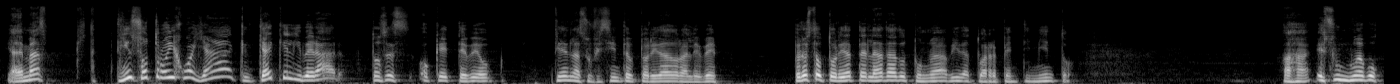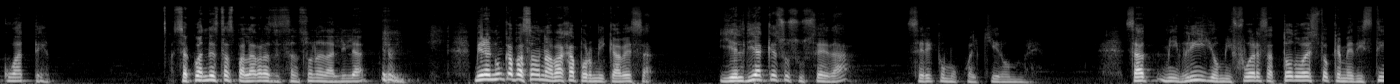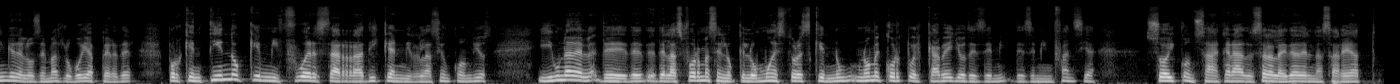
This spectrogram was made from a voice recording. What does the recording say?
Y además, pues, tienes otro hijo allá que, hay que liberar. Entonces, ok, te veo, tienes la suficiente autoridad, ahora le ve. Pero esta autoridad te la ha dado tu nueva vida, tu arrepentimiento. Ajá, es un nuevo cuate. ¿Se acuerdan de estas palabras de Sansón a Dalila? Mira, nunca ha pasado una baja por mi cabeza. Y el día que eso suceda, seré como cualquier hombre mi brillo, mi fuerza, todo esto que me distingue de los demás lo voy a perder, porque entiendo que mi fuerza radica en mi relación con Dios. Y una de, las formas en lo que lo muestro es que no, me corto el cabello desde mi, desde mi infancia, soy consagrado, esa era la idea del nazareato.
